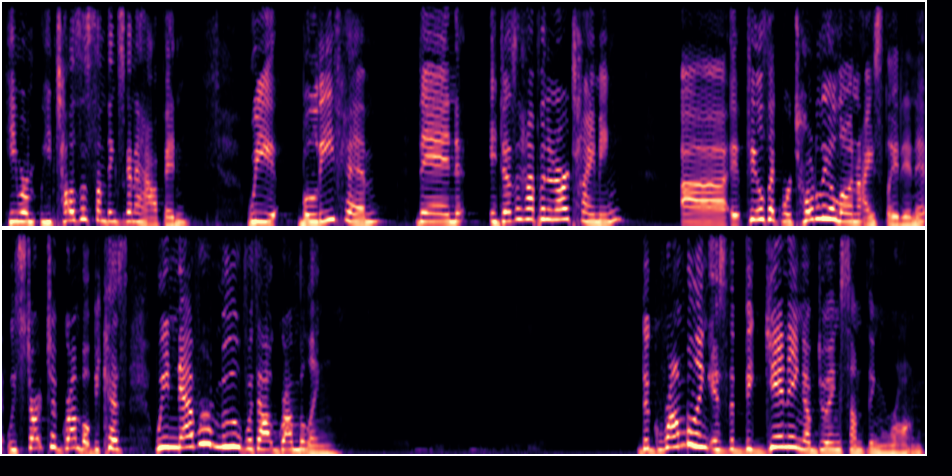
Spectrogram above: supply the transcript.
he, he tells us something's going to happen, we believe him, then it doesn't happen in our timing. Uh, it feels like we're totally alone and isolated in it. We start to grumble because we never move without grumbling. The grumbling is the beginning of doing something wrong.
